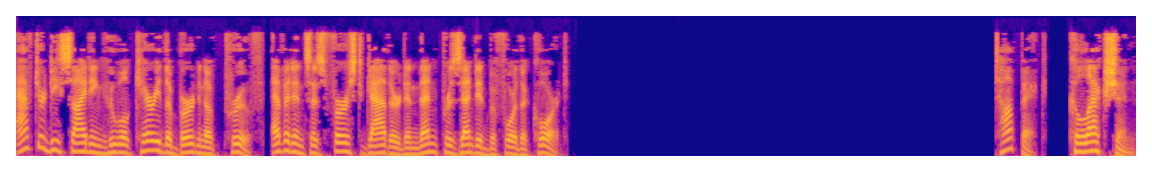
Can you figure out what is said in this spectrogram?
After deciding who will carry the burden of proof, evidence is first gathered and then presented before the court. Collection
